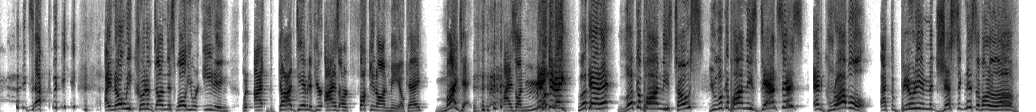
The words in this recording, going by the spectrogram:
exactly. I know we could have done this while you were eating, but I god damn it if your eyes aren't fucking on me, okay? My day. eyes on me. Look at me. Look at it. Look upon these toasts. You look upon these dancers and grovel at the beauty and majesticness of our love.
